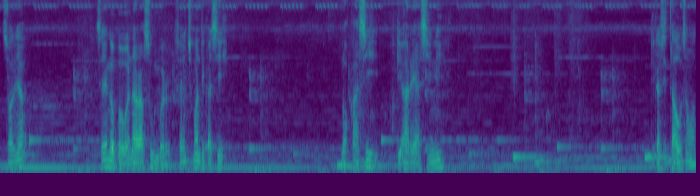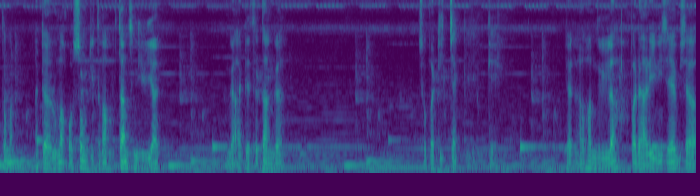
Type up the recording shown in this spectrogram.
Soalnya saya nggak bawa narasumber, saya cuma dikasih lokasi di area sini. Dikasih tahu sama teman, ada rumah kosong di tengah hutan sendirian, nggak ada tetangga. Coba dicek. Dan alhamdulillah pada hari ini saya bisa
